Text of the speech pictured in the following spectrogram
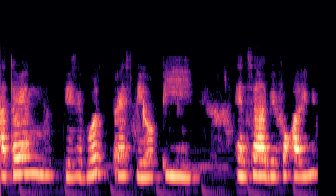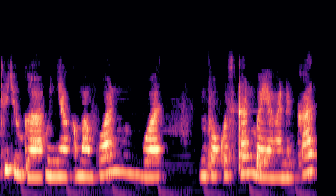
atau yang disebut presbiopi. Lensa bifokal ini tuh juga punya kemampuan buat memfokuskan bayangan dekat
